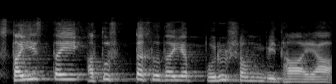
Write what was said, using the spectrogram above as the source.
സ്തൈ സ്തൈ അതുഷ്ടഹൃദയ പുരുഷം വിധായ.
